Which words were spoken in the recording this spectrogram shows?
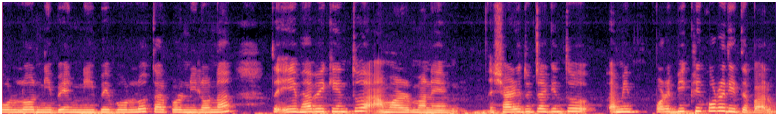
বলল, নিবে নিবে বলল, তারপর নিল না। তো এইভাবে কিন্তু আমার মানে শাড়ি দুটা কিন্তু আমি পরে বিক্রি করে দিতে পারব।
